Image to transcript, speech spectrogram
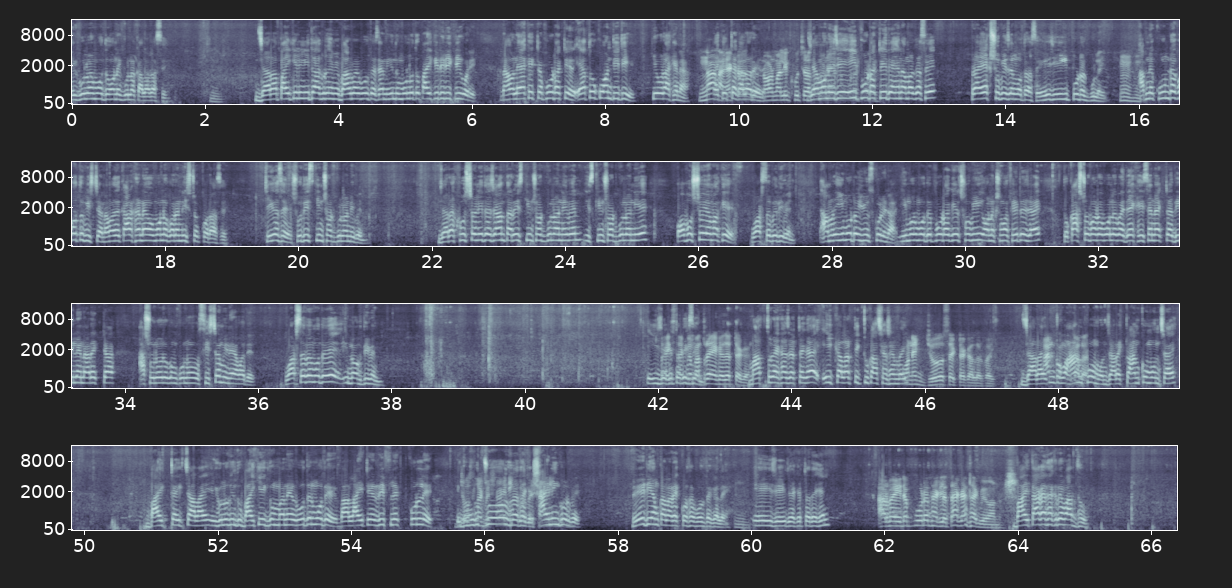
এইগুলোর মধ্যে অনেকগুলো কালার আছে। যারা পাইকারি নিতে আগ্রহী আমি বারবার বলতেছি আমি কিন্তু মূলত পাইকারি বিক্রি করি। না হলে এক একটা প্রোডাক্টের এত কোয়ান্টিটি কেউ রাখে না এক একটা কালারের নরমালি খুচরা যেমন এই যে এই প্রোডাক্টই দেখেন আমার কাছে প্রায় একশো পিসের মতো আছে এই যে এই প্রোডাক্টগুলাই। আপনি কোনটা কত পিস চান? আমাদের কারখানায় মনে করেন স্টক করা আছে। ঠিক আছে? শুধু স্ক্রিনশটগুলো নেবেন। যারা খুচরা নিতে চান তারা স্ক্রিনশটগুলো নেবেন স্ক্রিনশটগুলো নিয়ে অবশ্যই আমাকে হোয়াটসঅ্যাপে দিবেন। আমরা ইমোটা ইউজ করি না। ইমোর মধ্যে প্রোডাক্টের ছবি অনেক সময় ফেটে যায়। তো কাস্টমাররা বলে ভাই দেখাইছেন একটা দিলেন আরেকটা। আসলে ওরকম কোনো সিস্টেমই নেই আমাদের। হোয়াটসঅ্যাপের মধ্যে নক দিবেন। এই জ্যাকেটটা দেখছেন? মাত্র এক হাজার টাকা। মাত্র এক হাজার টাকা। এই কালারটা একটু কাছে আসেন ভাই। অনেক জোস একটা কালার ভাই। যারা একটু আনকমন যারা একটু আনকমন চায় বাইক টাইক চালায় এগুলো কিন্তু বাইকে একদম মানে রোদের মধ্যে বা লাইটের রিফ্লেক্ট করলে একদম উজ্জ্বল হয়ে থাকে শাইনিং করবে। রেডিয়াম কালার এক কথা বলতে গেলে। এই যে এই জ্যাকেটটা দেখেন। আর ভাই এটা পরে থাকলে টাকা থাকবে মানুষ। ভাই টাকা থাকতে বাধ্য।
